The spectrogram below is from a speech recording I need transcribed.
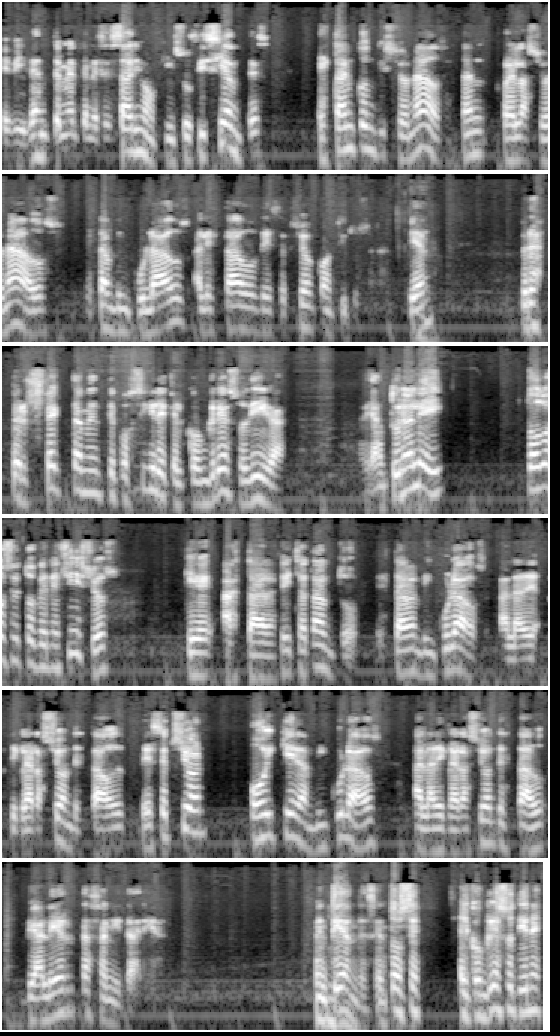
evidentemente necesarios, aunque insuficientes, están condicionados, están relacionados, están vinculados al estado de excepción constitucional. ¿Bien? Pero es perfectamente posible que el Congreso diga, mediante una ley, todos estos beneficios que hasta la fecha tanto estaban vinculados a la declaración de estado de excepción, hoy quedan vinculados a la declaración de estado de alerta sanitaria. ¿Me entiendes? Entonces, el Congreso tiene,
